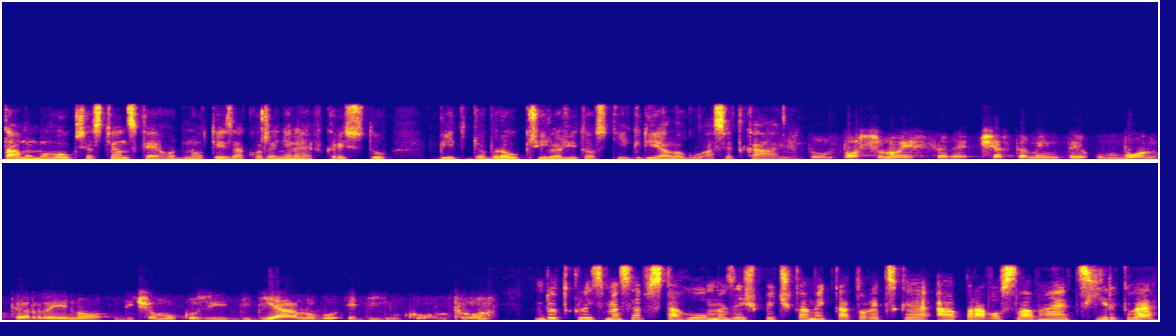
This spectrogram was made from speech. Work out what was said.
Tam mohou křesťanské hodnoty zakořeněné v Kristu být dobrou příležitostí k dialogu a setkání. Possono essere certamente un buon terreno, diciamo così, di dialogo e di incontro. Dotkli jsme se vztahů mezi špičkami katolické a pravoslavné církve.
